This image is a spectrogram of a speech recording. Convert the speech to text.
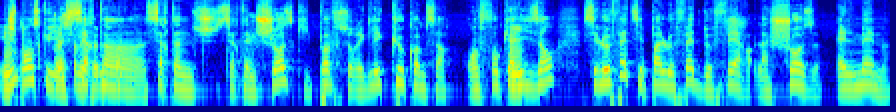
Et je hmm. pense qu'il y a certains, certaines, certaines choses qui peuvent se régler que comme ça, en se focalisant. Hmm. C'est le fait, c'est pas le fait de faire la chose elle-même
